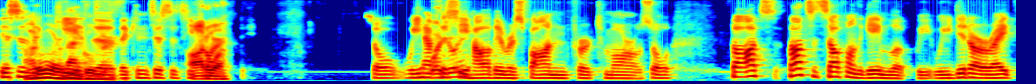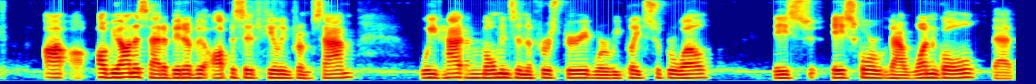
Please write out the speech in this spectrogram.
This is Ottawa the key, is the, the consistency Ottawa. part. So we have What, to Joey? see how they respond for tomorrow. So thoughts thoughts itself on the game. Look, we we did all right. Uh, I'll be honest, I had a bit of the opposite feeling from Sam. We've had moments in the first period where we played super well. They they score that one goal that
